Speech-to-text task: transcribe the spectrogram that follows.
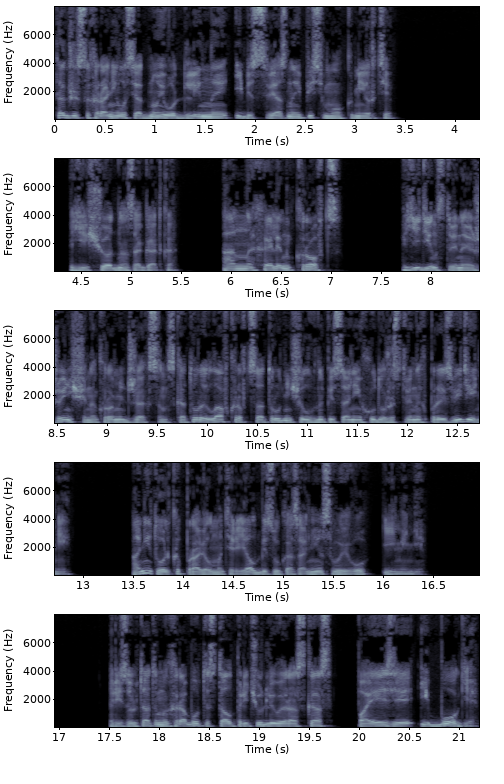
Также сохранилось одно его длинное и бессвязное письмо к Мирте. Еще одна загадка. Анна Хелен Крофтс. Единственная женщина, кроме Джексон, с которой Лавкрафт сотрудничал в написании художественных произведений, а не только правил материал без указания своего имени. Результатом их работы стал причудливый рассказ «Поэзия и боги».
